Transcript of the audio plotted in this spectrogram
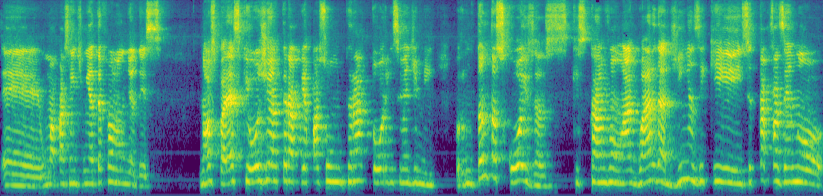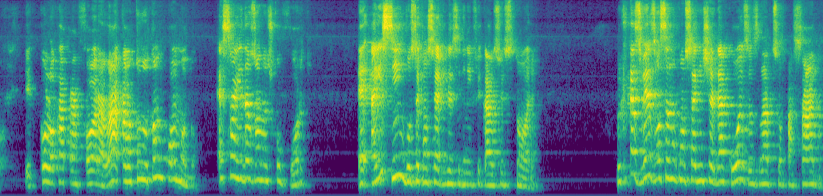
é, uma paciente minha até falou um dia desses. Nossa, parece que hoje a terapia passou um trator em cima de mim. Foram tantas coisas que estavam lá guardadinhas e que você está fazendo colocar para fora lá, estava tudo tão cômodo. É sair da zona de conforto. É, aí sim você consegue ressignificar a sua história. Porque às vezes você não consegue enxergar coisas lá do seu passado,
